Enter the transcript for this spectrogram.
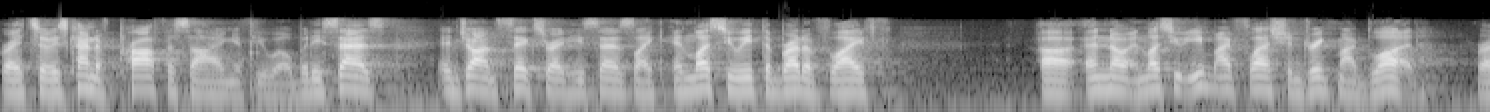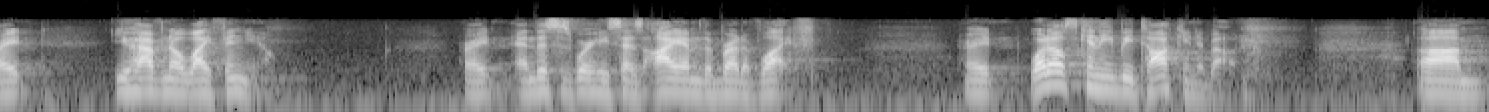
right? So he's kind of prophesying, if you will. But he says in John 6, right, he says, like, unless you eat the bread of life, uh, and no, unless you eat my flesh and drink my blood, right, you have no life in you, right? And this is where he says, I am the bread of life, right? What else can he be talking about? Um,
